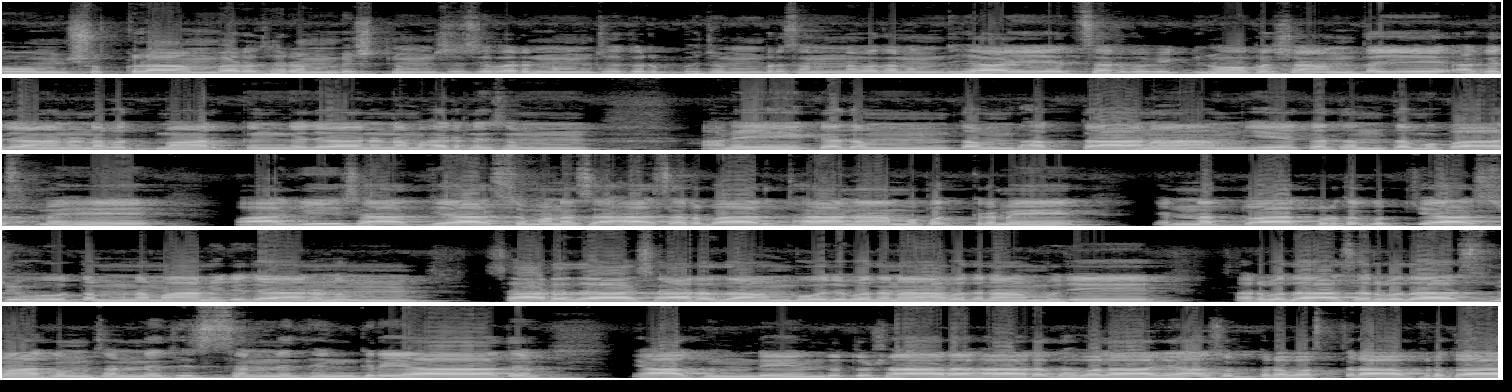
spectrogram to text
ॐ शुक्लाम्बरधरं विष्णुं शशिवर्णं चतुर्भुजं प्रसन्नवदनं ध्यायेत् सर्वविघ्नोपशान्तये अगजाननपद्मार्कं महर्निशं अनेकदं तं भक्ता एकदन्तमुपास्महे वागीसाध्या सुमनसः सर्वार्थानामुपक्रमे यन्नत्वा कृतकृत्या स्युः तं नमामि गजाननं शारदा शारदाम्बोजवदना वदनाम्बुजे सर्वदा सर्वदास्माकं सन्निधिः सन्निधिं क्रियात् या कुन्देन्दुतुषारहारधवला या शुभ्रवस्त्रावृता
